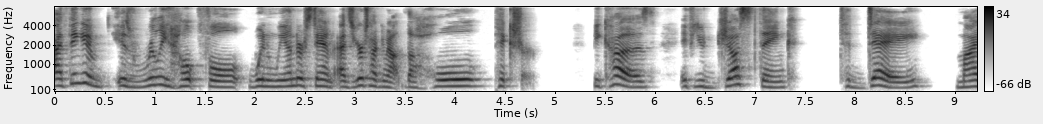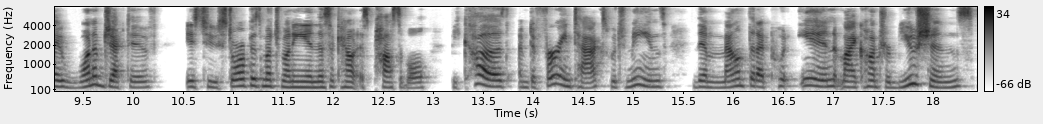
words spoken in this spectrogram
I think it is really helpful when we understand, as you're talking about, the whole picture, because if you just think today, my one objective is to store up as much money in this account as possible because I'm deferring tax, which means the amount that I put in my contributions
